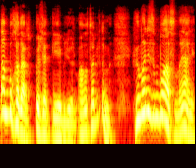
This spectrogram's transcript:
ben bu kadar özetleyebiliyorum. Anlatabildim mi? Hümanizm bu aslında yani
